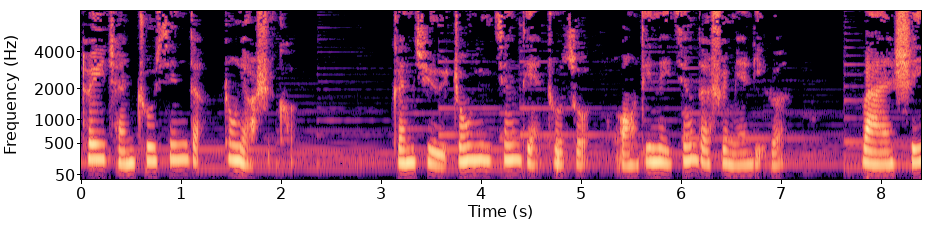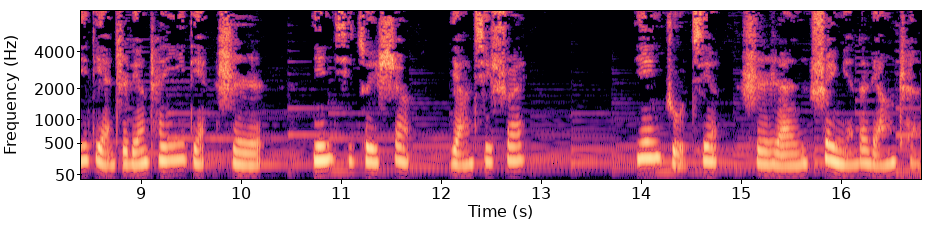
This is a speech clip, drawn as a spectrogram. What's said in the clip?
推陈出新的重要时刻。根据中医经典著作《黄帝内经》的睡眠理论，晚十一点至凌晨一点是阴气最盛、阳气衰。阴主静，是人睡眠的良辰。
